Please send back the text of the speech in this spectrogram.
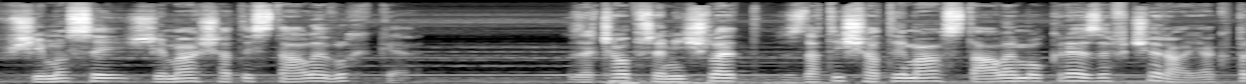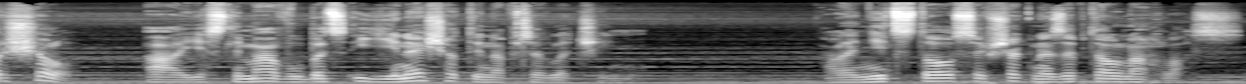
všiml si, že má šaty stále vlhké. Začal přemýšlet, zda ty šaty má stále mokré ze včera, jak pršelo, a jestli má vůbec i jiné šaty na převlečení. Ale nic z toho se však nezeptal na hlas.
